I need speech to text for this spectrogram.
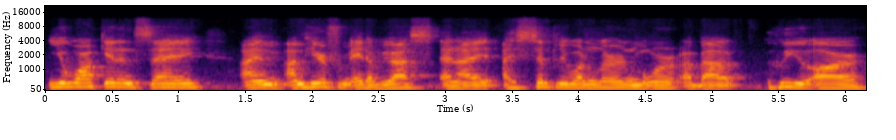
You walk in and say, I'm, I'm here from AWS and I, I simply want to learn more about who you are,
